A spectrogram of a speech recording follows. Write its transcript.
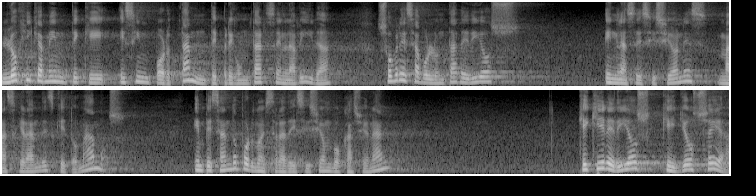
Lógicamente que es importante preguntarse en la vida sobre esa voluntad de Dios en las decisiones más grandes que tomamos, empezando por nuestra decisión vocacional. ¿Qué quiere Dios que yo sea?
